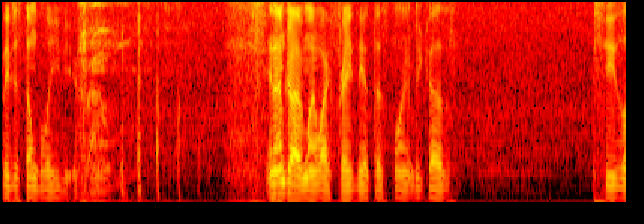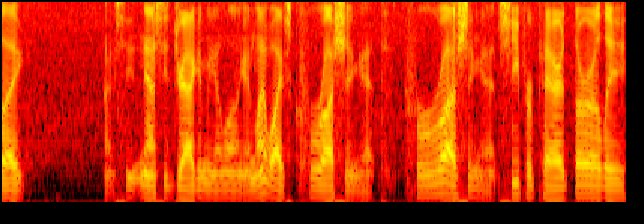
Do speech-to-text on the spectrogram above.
They just don't believe you. and I'm driving my wife crazy at this point because she's like uh, she now she's dragging me along and my wife's crushing it crushing it she prepared thoroughly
